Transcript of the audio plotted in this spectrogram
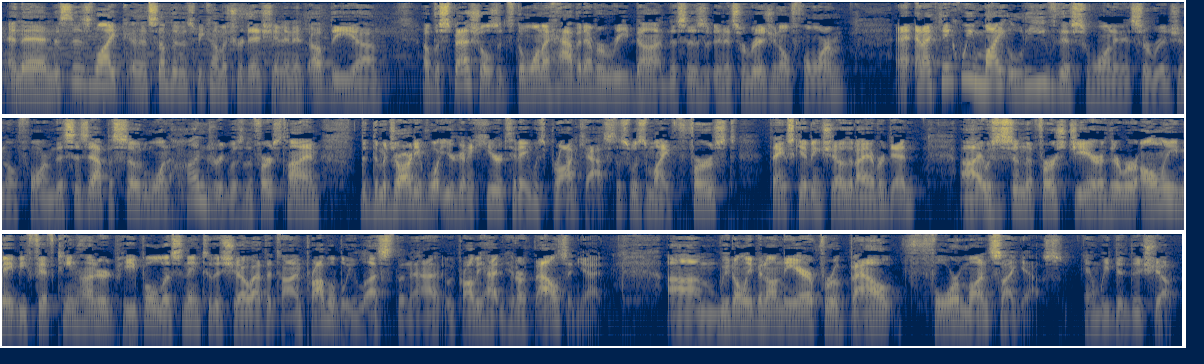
and then this is like uh, something that's become a tradition, and it, of the uh, of the specials, it's the one I haven't ever redone. This is in its original form. And I think we might leave this one in its original form. This is episode 100 was the first time that the majority of what you're going to hear today was broadcast. This was my first Thanksgiving show that I ever did. Uh, it was just in the first year. There were only maybe 1,500 people listening to the show at the time, probably less than that. We probably hadn't hit our thousand yet. Um, we'd only been on the air for about four months, I guess, and we did this show.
